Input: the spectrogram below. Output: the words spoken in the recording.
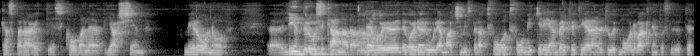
Kasparaitis, Kovalev, Yashin, Mironov. Eh, Lindros i Kanada. Mm. Det, var ju, det var ju den roliga matchen. Vi spelade 2-2. Micke Renberg kvitterade vi tog ut målvakten på slutet.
